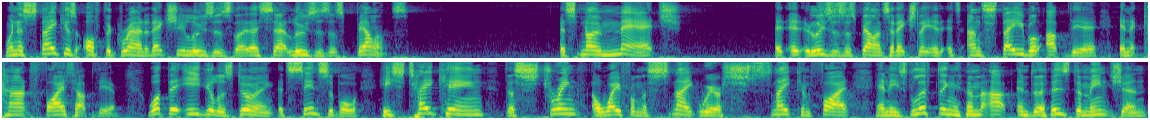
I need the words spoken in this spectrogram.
When a snake is off the ground, it actually loses, they say it loses its balance. It's no match it, it, loses its balance. It actually it, it's unstable up there and it can't fight up there. What the eagle is doing, it's sensible. He's taking the strength away from the snake where a snake can fight, and he's lifting him up into his dimension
